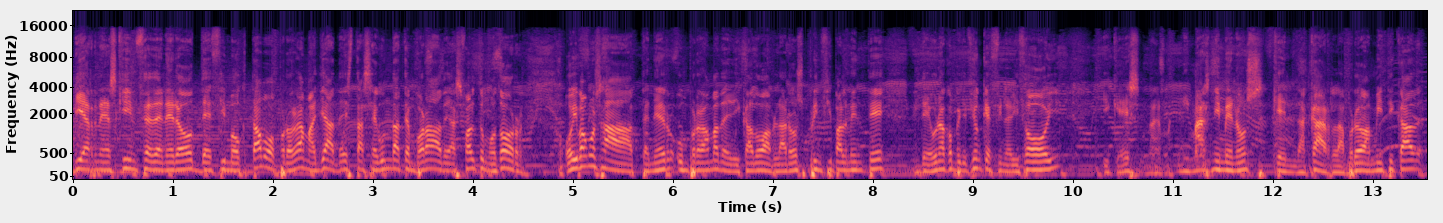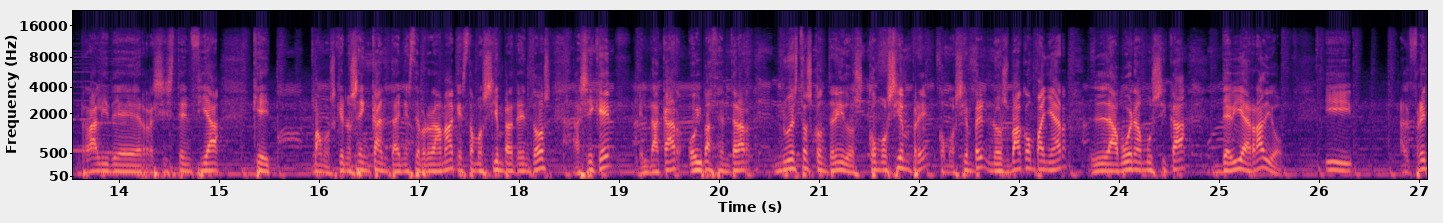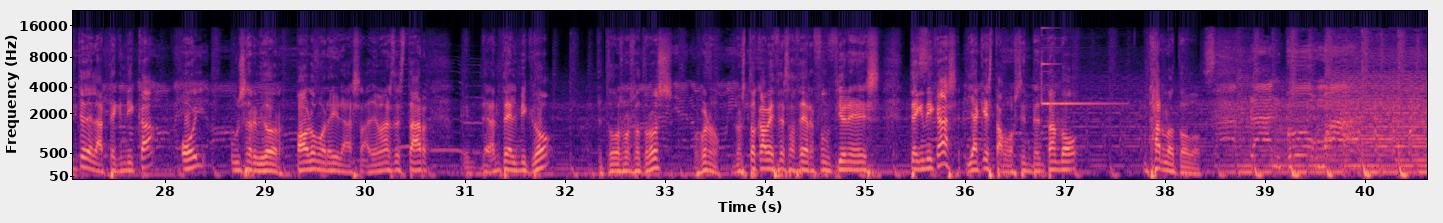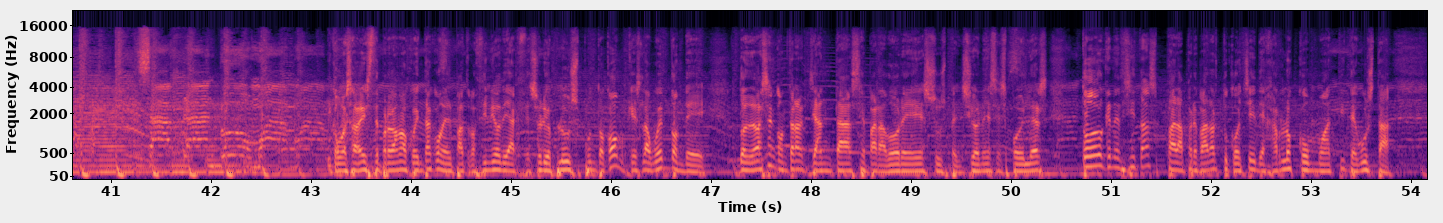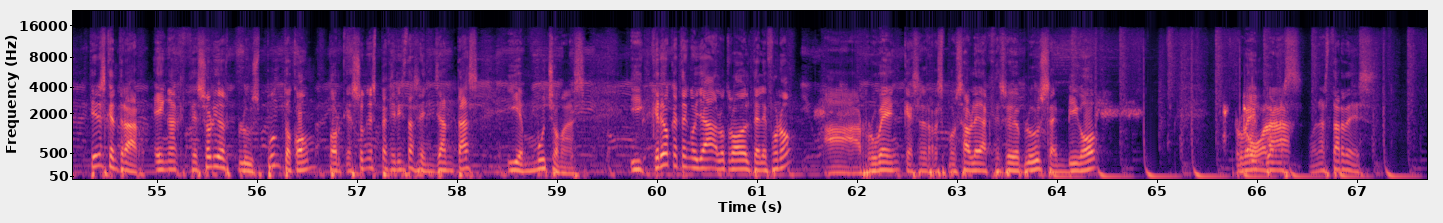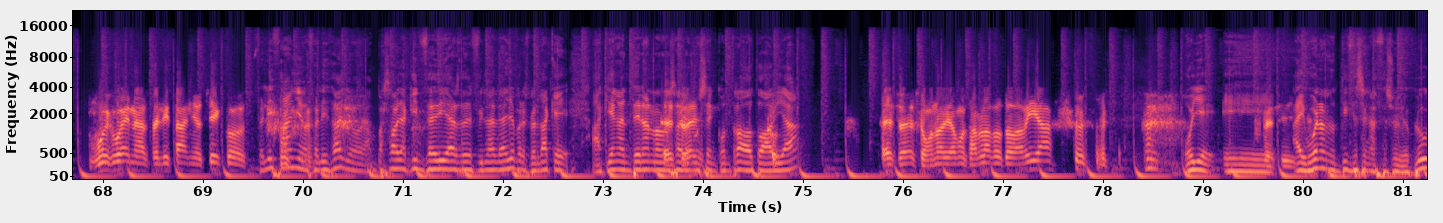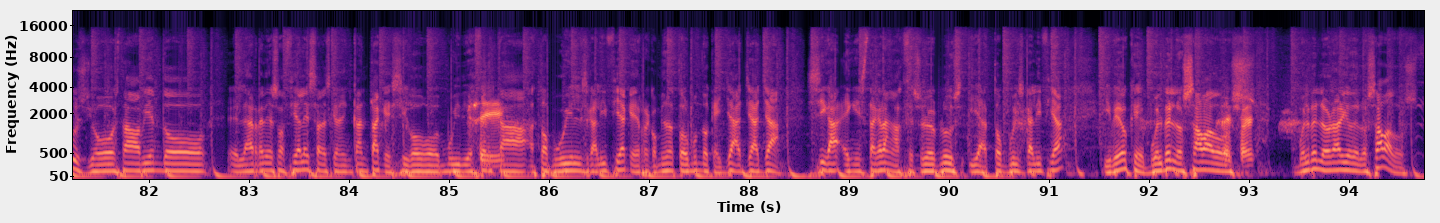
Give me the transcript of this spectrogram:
Viernes 15 de enero, decimoctavo programa ya de esta segunda temporada de Asfalto Motor. Hoy vamos a tener un programa dedicado a hablaros principalmente de una competición que finalizó hoy y que es ni más ni menos que el Dakar, la prueba mítica, rally de resistencia que vamos, que nos encanta en este programa, que estamos siempre atentos. Así que el Dakar hoy va a centrar nuestros contenidos. Como siempre, como siempre, nos va a acompañar la buena música de Vía Radio. Y al frente de la técnica, hoy un servidor, Pablo Moreiras, además de estar eh, delante del micro, de todos vosotros, pues bueno, nos toca a veces hacer funciones técnicas y aquí estamos intentando darlo todo. Y como sabéis, este programa cuenta con el patrocinio de accesorioplus.com, que es la web donde, donde vas a encontrar llantas, separadores, suspensiones, spoilers, todo lo que necesitas para preparar tu coche y dejarlo como a ti te gusta. Tienes que entrar en accesoriosplus.com porque son especialistas en llantas y en mucho más. Y creo que tengo ya al otro lado del teléfono a Rubén, que es el responsable de Accesorio Plus en Vigo. Rubén, buenas, buenas tardes. Muy buenas, feliz año, chicos. Feliz año, feliz año. Han pasado ya 15 días del final de año, pero es verdad que aquí en Antena no nos habíamos encontrado todavía. Eso es, como no habíamos hablado todavía. Oye, eh, Pues sí. hay buenas noticias en Accesorio Plus. Yo estaba viendo en las redes sociales, sabes que me encanta, que sigo muy de Sí. cerca a Top Wheels Galicia, que recomiendo a todo el mundo que ya, ya, ya siga en Instagram Accesorio Plus y a Top Wheels Galicia. Y veo que vuelven los sábados, es. vuelve el horario de los sábados.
